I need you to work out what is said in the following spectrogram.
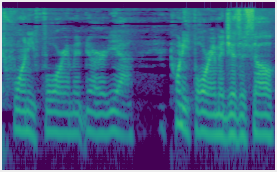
24 image or yeah, 24 images or so.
